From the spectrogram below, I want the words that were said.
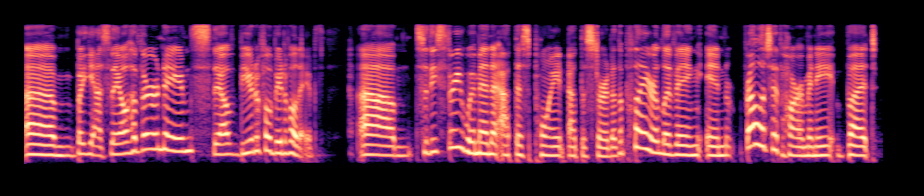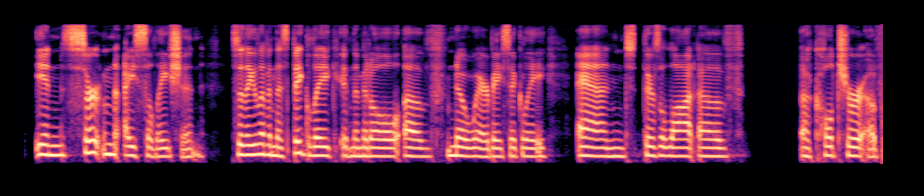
um, but yes, they all have their names. They all have beautiful, beautiful names. Um, so these three women at this point at the start of the play are living in relative harmony, but in certain isolation. So they live in this big lake in the middle of nowhere, basically, and there's a lot of a culture of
